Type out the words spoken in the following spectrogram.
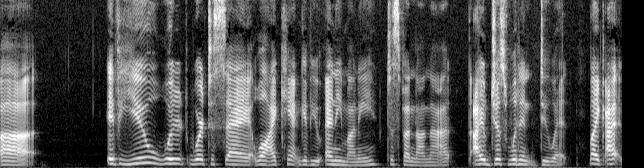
uh, if you would were to say, well, I can't give you any money to spend on that, I just wouldn't do it. Like, I,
